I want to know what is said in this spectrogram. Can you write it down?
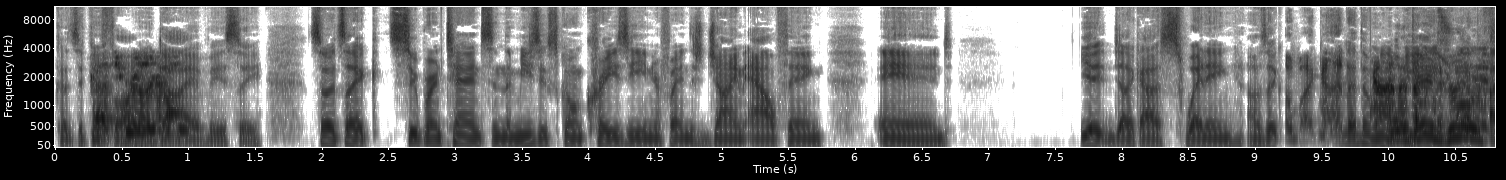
Because if you That's fall, really you die, cool. obviously. So it's like super intense, and the music's going crazy, and you're fighting this giant owl thing, and yeah, like I was sweating. I was like, "Oh my god!" And then when God, you The game's ruined for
